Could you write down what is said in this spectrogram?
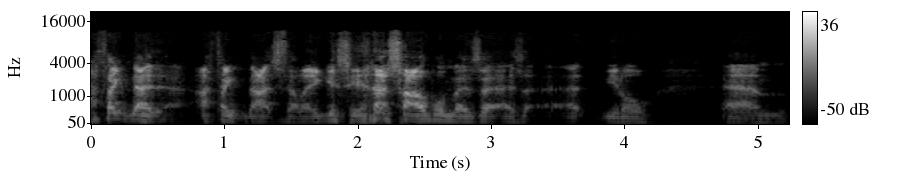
I think that I think that's the legacy of this album. Is it? Is it, uh, you know, um,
